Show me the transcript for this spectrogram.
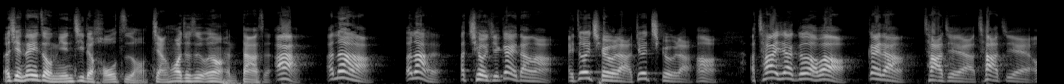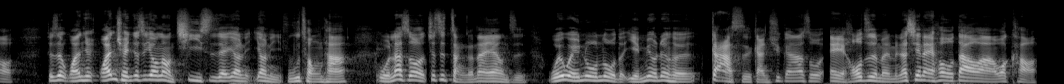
而且那一种年纪的猴子哦，讲话就是那种很大声啊啊那啊那啊求节盖当啊，哎，就会求啦，就会求啦啊啊，插一下歌好不好？盖当插姐啊，插姐哦。就是完全完全就是用那种气势在要你要你服从他。我那时候就是长得那样子，唯唯诺诺的，也没有任何尬死敢去跟他说，哎、猴子们，你们要先来后到啊！我靠！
